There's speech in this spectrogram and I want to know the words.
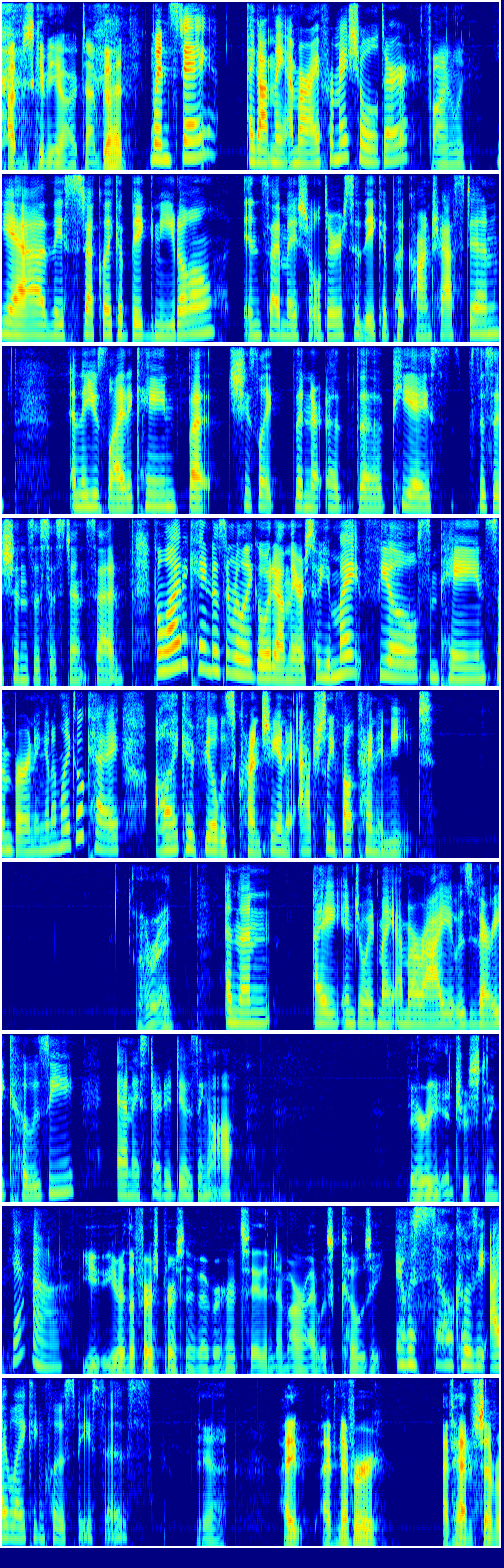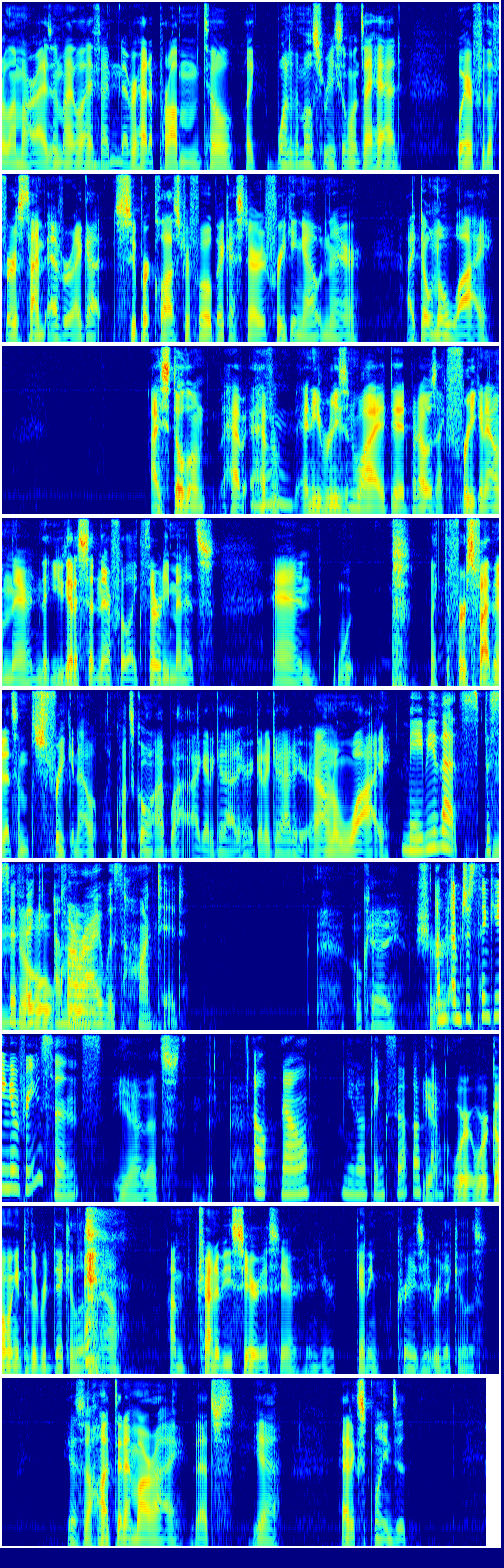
I'm just giving you a hard time. Go ahead. Wednesday, I got my MRI for my shoulder. Finally. Yeah, they stuck like a big needle inside my shoulder so they could put contrast in, and they used lidocaine. But she's like the uh, the PA physician's assistant said the lidocaine doesn't really go down there, so you might feel some pain, some burning. And I'm like, okay. All I could feel was crunching, and it actually felt kind of neat. All right. And then I enjoyed my MRI. It was very cozy, and I started dozing off. Very interesting. Yeah. You, you're the first person I've ever heard say that an MRI was cozy. It was so cozy. I like enclosed spaces. Yeah. I I've never I've had several MRIs in my life. I've never had a problem until like one of the most recent ones I had where for the first time ever I got super claustrophobic. I started freaking out in there. I don't know why. I still don't have have a, mm. any reason why I did, but I was like freaking out in there and you got to sit in there for like 30 minutes and w- like the first 5 minutes I'm just freaking out. Like what's going on? I, I got to get out of here. I got to get out of here. I don't know why. Maybe that specific No clue. MRI was haunted. Okay, sure. I'm, I'm just thinking of reasons. yeah, that's Oh, no? You don't think so? Okay. Yeah, we're we're going into the ridiculous now. I'm trying to be serious here, and you're getting crazy ridiculous. Yes, a haunted MRI. That's yeah, that explains it.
